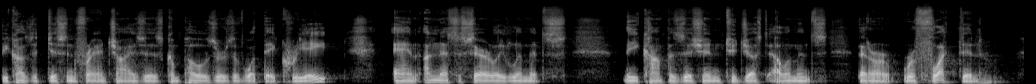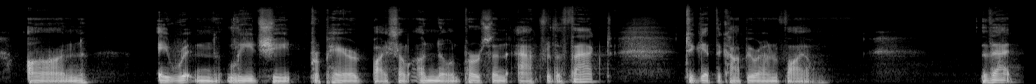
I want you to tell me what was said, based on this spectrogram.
because it disenfranchises composers of what they create and unnecessarily limits the composition to just elements that are reflected on a written lead sheet prepared by some unknown person after the fact to get the copyright on file. That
